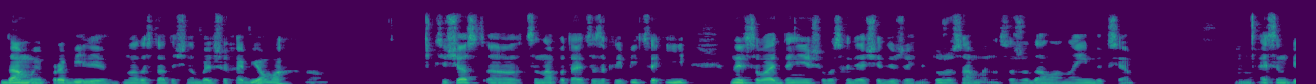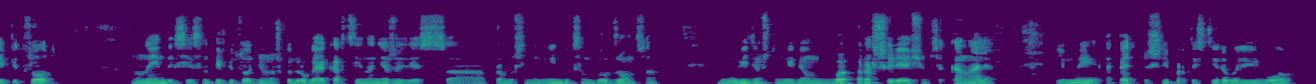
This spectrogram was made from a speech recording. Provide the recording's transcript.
Да, мы пробили на достаточно больших объемах. Сейчас а, цена пытается закрепиться и нарисовать дальнейшее восходящее движение. То же самое нас ожидало на индексе S&P 500. Ну, на индексе S&P 500 немножко другая картина, нежели с а, промышленным индексом Dow Jones мы увидим, что мы идем в расширяющемся канале. И мы опять пришли, протестировали его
